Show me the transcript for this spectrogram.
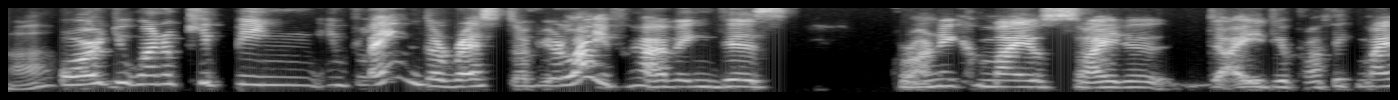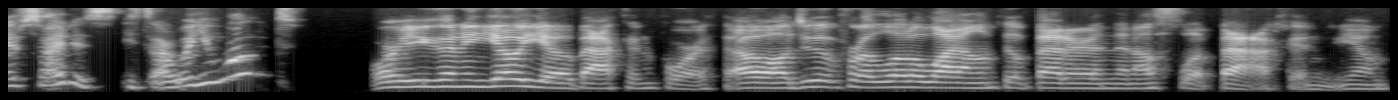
Huh? Or do you want to keep being inflamed the rest of your life, having this chronic myositis, idiopathic myositis? Is that what you want? Or are you going to yo-yo back and forth? Oh, I'll do it for a little while and feel better, and then I'll slip back. And you know,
